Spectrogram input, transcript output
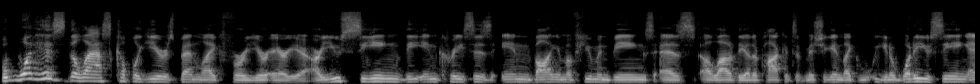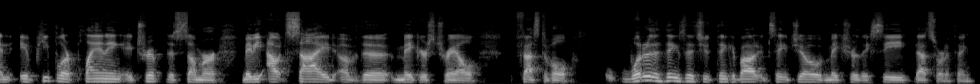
but what has the last couple years been like for your area? Are you seeing the increases in volume of human beings as a lot of the other pockets of Michigan? Like, you know, what are you seeing? And if people are planning a trip this summer, maybe outside of the Makers Trail Festival, what are the things that you think about in St. Joe? And make sure they see that sort of thing.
